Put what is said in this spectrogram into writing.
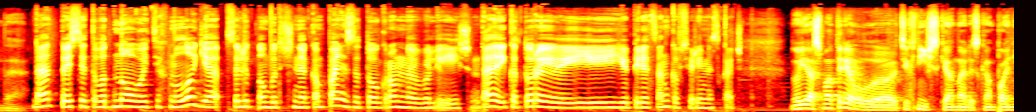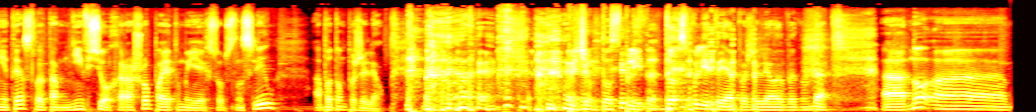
Да. да. То есть это вот новая технология, абсолютно убыточная компания, зато огромная valuation, да, и которая ее переоценка все время скачет. Ну, я смотрел э, технический анализ компании Tesla, там не все хорошо, поэтому я их, собственно, слил а потом пожалел. Причем до сплита. До сплита я пожалел об этом, да. А, но а,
